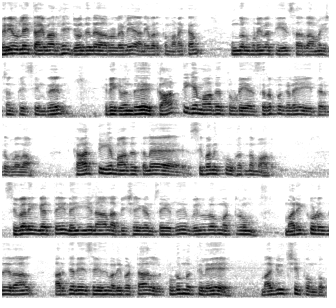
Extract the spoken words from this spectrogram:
பெரியோர்களே தாய்மார்களே ஜோதிட அருளர்களே அனைவருக்கும் வணக்கம். உங்கள் முனைவர் டி. எஸ். ஆர். ராமகிருஷ்ணன் பேசுகின்றேன். இன்னைக்கு வந்து கார்த்திகை மாதத்துடைய சிறப்புகளை தெரிந்து கொள்ளலாம். கார்த்திகை மாதத்தில் சிவனுக்கு உகந்த மாதம். சிவலிங்கத்தை நெய்யினால் அபிஷேகம் செய்து வில்வம் மற்றும் மறிக்கொழுந்தினால் அர்ச்சனை செய்து வழிபட்டால் குடும்பத்திலே மகிழ்ச்சி பொங்கும்.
